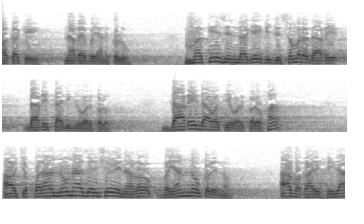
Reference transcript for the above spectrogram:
مکه کې نغه بیان کړو مکی زندگی کې چې څومره داغه داغه تعلیم ورکړو داغه دعوت یې ورکړو ښا او چې قران نو نازل شوی نه بیان نو کړی نو اب غار خیرا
